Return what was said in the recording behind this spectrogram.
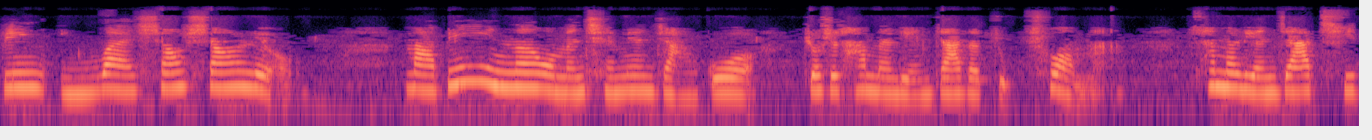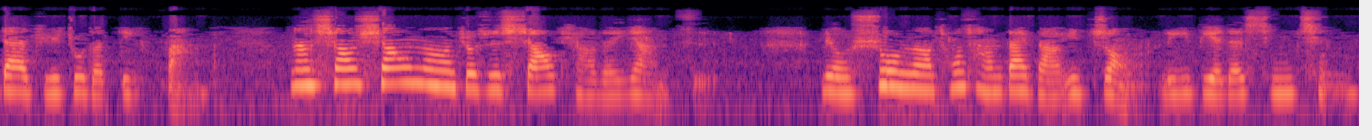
兵营外潇湘柳。马兵营呢，我们前面讲过，就是他们连家的主厝嘛，他们连家期待居住的地方。那萧萧呢，就是萧条的样子。柳树呢，通常代表一种离别的心情，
